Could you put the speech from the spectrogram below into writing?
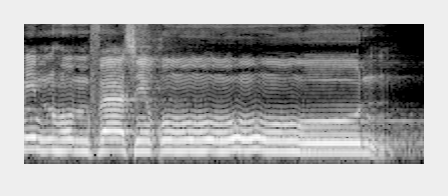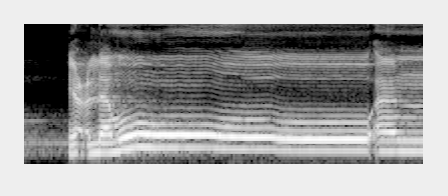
منهم فاسقون. اعلموا أن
